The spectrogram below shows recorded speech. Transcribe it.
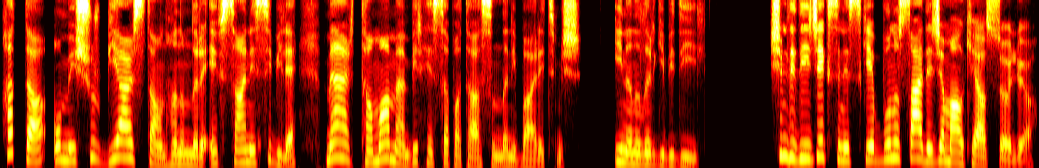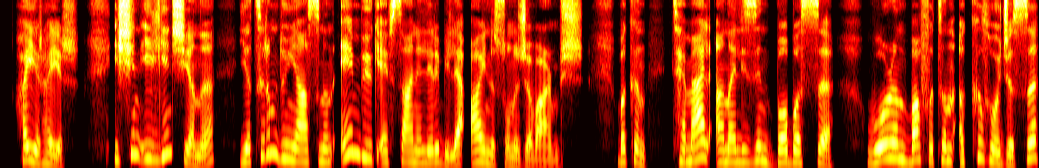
Hatta o meşhur Bearstown hanımları efsanesi bile meğer tamamen bir hesap hatasından ibaretmiş. İnanılır gibi değil. Şimdi diyeceksiniz ki bunu sadece Malkias söylüyor. Hayır hayır. İşin ilginç yanı yatırım dünyasının en büyük efsaneleri bile aynı sonuca varmış. Bakın temel analizin babası Warren Buffett'ın akıl hocası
